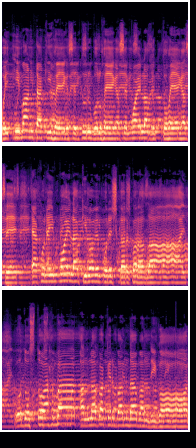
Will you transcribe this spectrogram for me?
ওই ইমানটা কি হয়ে গেছে? দুর্বল হয়ে গেছে ময়লা যুক্ত হয়ে গেছে। এখন এই ময়লা কীভাবে পরিষ্কার করা যায়? ও দোস্ত আহবাব, আল্লাহ পাকের বান্দা, বান্দিগণ,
